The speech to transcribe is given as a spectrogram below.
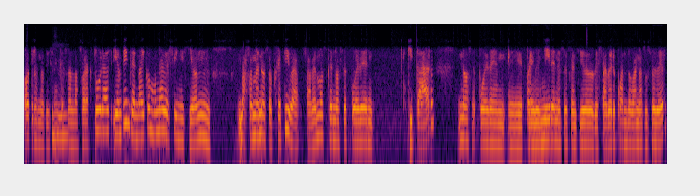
otros nos dicen que son las fracturas, y en fin, que no hay como una definición más o menos objetiva. Sabemos que no se pueden quitar, no se pueden eh, prevenir en ese sentido de saber cuándo van a suceder,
